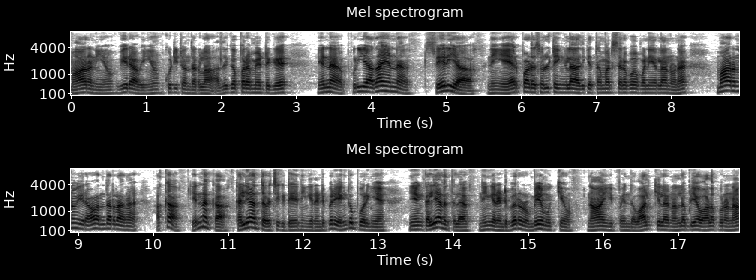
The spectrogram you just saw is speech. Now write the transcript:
மாரணியும் வீராவையும் கூட்டிகிட்டு வந்துடலாம் அதுக்கப்புறமேட்டுக்கு என்ன புரியாதான் என்ன? சரியா நீங்கள் ஏற்பாடு சொல்லிட்டீங்களா? அதுக்கேற்ற மாதிரி சிறப்பாக பண்ணிடலான்னு மாறனும் வீரா வந்துடுறாங்க அக்கா என்னக்கா? கல்யாணத்தை வச்சுக்கிட்டு நீங்கள் ரெண்டு பேரும் எங்கே போகிறீங்க என் கல்யாணத்தில் நீங்கள் ரெண்டு பேரும் ரொம்ப முக்கியம். நான் இப்போ இந்த வாழ்க்கையில் நல்லபடியாக வாழ போகிறேன்னா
